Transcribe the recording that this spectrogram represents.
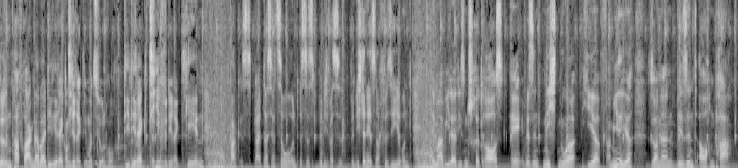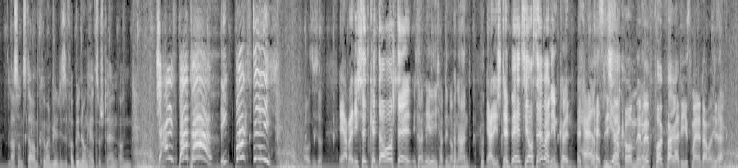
da sind ein paar Fragen dabei, die direkt, Kommen direkt Emotionen hoch. die direkt also, tief direkt gehen. Fuck, ist, bleibt das jetzt so? Und ist das, bin ich, was bin ich denn jetzt noch für Sie? Und Immer wieder diesen Schritt raus. Hey, wir sind nicht nur hier Familie, sondern wir sind auch ein Paar. Lass uns darum kümmern, wieder diese Verbindung herzustellen. Und Scheiß Papa! Ich box dich! Aus, ich so, ja, aber nicht das Kind da rausstellen. Ich sag, nee, nee, ich hab den noch in der Hand. Ja, den Stempel hättest du ja auch selber nehmen können. Hätten, hätten Sie auch- willkommen im Hüpfburg-Paradies, meine Damen und Herren.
